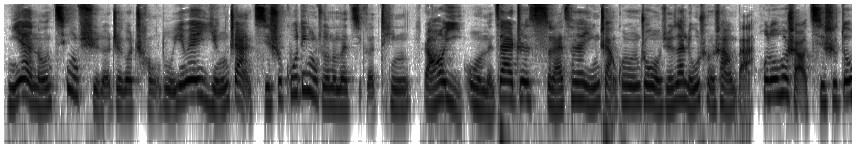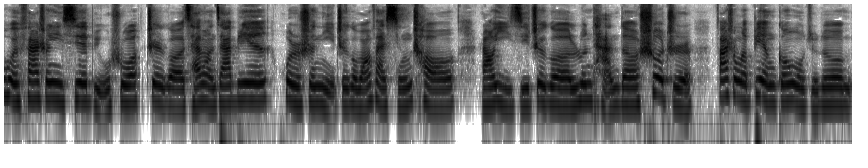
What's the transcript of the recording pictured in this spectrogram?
你也能进去的这个程度，因为影展其实固定就那么几个厅，然后以我们在这次来参加影展过程中，我觉得在流程上吧，或多或少其实都会发生一些，比如说这个采访嘉宾，或者是你这个往返行程，然后以及这个论坛的设置发生了变更，我觉得。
